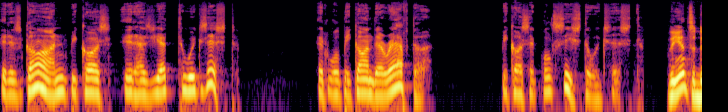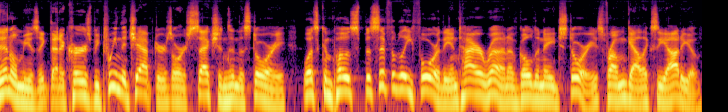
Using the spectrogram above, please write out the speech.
It is gone because it has yet to exist. It will be gone thereafter because it will cease to exist. The incidental music that occurs between the chapters or sections in the story was composed specifically for the entire run of Golden Age stories from Galaxy Audio.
